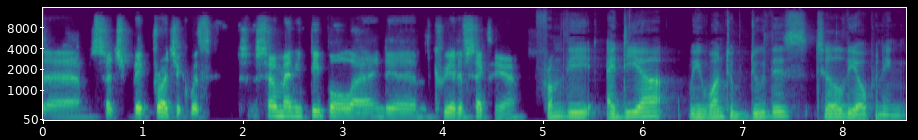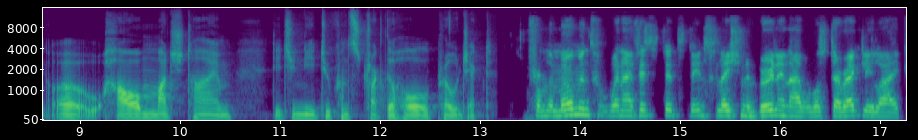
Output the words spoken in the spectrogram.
um, such a big project with so many people uh, in the creative sector. Yeah. From the idea we want to do this till the opening, uh, how much time did you need to construct the whole project? From the moment when I visited the installation in Berlin, I was directly like,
